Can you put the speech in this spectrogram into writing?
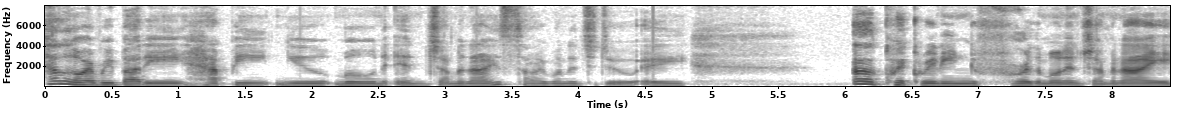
Hello, everybody. Happy new moon in Gemini. So, I wanted to do a, a quick reading for the moon in Gemini.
